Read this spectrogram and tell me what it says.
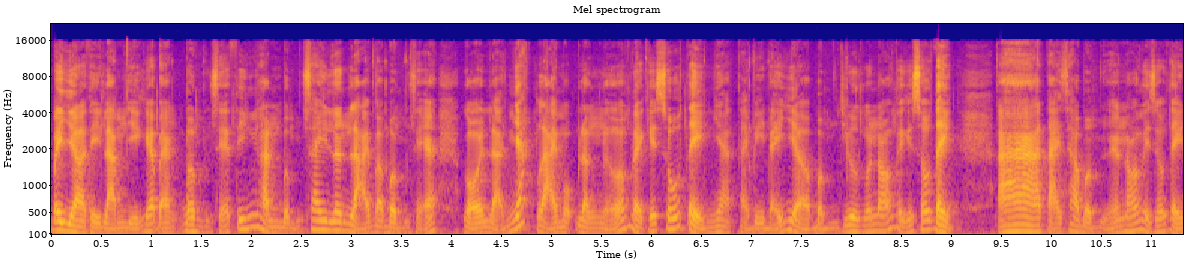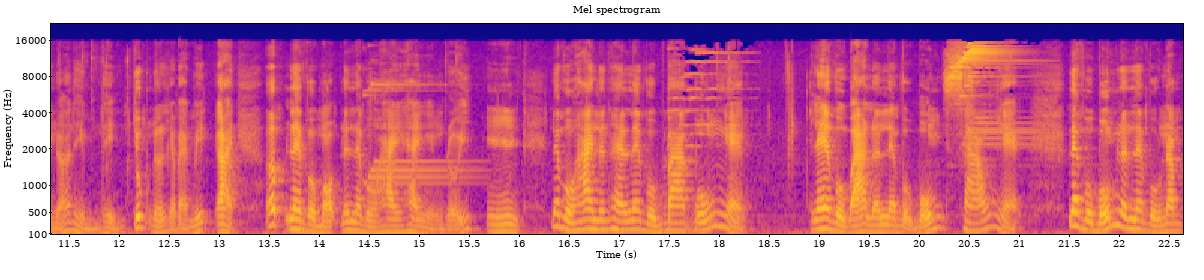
Bây giờ thì làm gì các bạn? Bùm sẽ tiến hành bùm xây lên lại và bùm sẽ gọi là nhắc lại một lần nữa về cái số tiền nha. Tại vì nãy giờ bùm chưa có nói về cái số tiền. À tại sao bùm sẽ nói về số tiền đó thì thì chút nữa các bạn biết. Rồi up level 1 đến level 2 hai ngàn rưỡi. Ừ, level 2 lên 2 level 3 4 ngàn. Level 3 lên level 4 6 ngàn level 4 lên level 5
